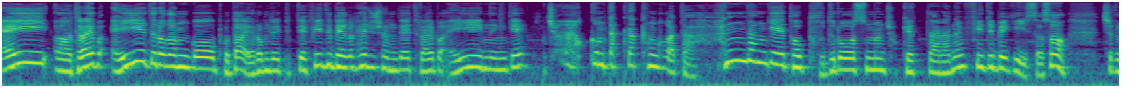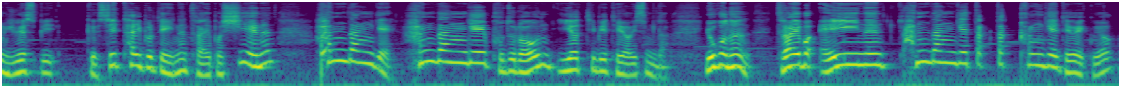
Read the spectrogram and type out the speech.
A, 어, 드라이버 A에 들어간 거보다 여러분들이 그때 피드백을 해주셨는데, 드라이버 A에 있는 게 조금 딱딱한 것 같다. 한 단계 더 부드러웠으면 좋겠다라는 피드백이 있어서, 지금 USB 그 C 타입으로 되어 있는 드라이버 C에는 한 단계 한 단계 부드러운 이어 팁이 되어 있습니다. 요거는 드라이버 A는 한 단계 딱딱한 게 되어 있고요.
